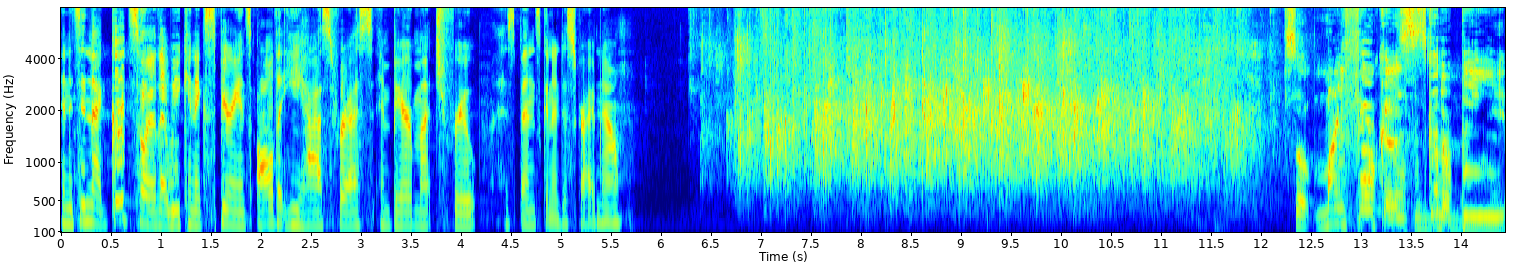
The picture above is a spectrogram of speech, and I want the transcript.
And it's in that good soil that we can experience all that He has for us and bear much fruit, as Ben's going to describe now. So my focus is going to be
